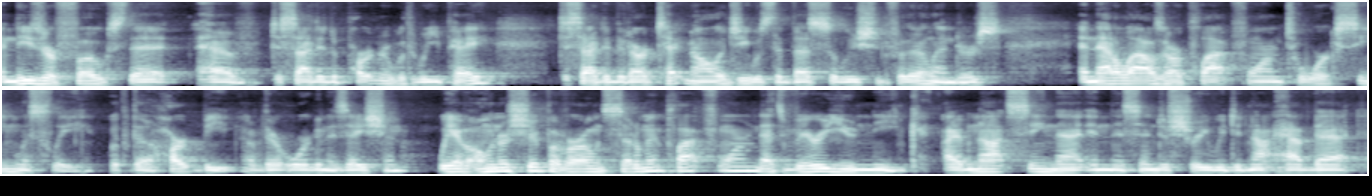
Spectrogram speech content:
And these are folks that have decided to partner with Repay, decided that our technology was the best solution for their lenders, and that allows our platform to work seamlessly with the heartbeat of their organization. We have ownership of our own settlement platform. That's very unique. I have not seen that in this industry. We did not have that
